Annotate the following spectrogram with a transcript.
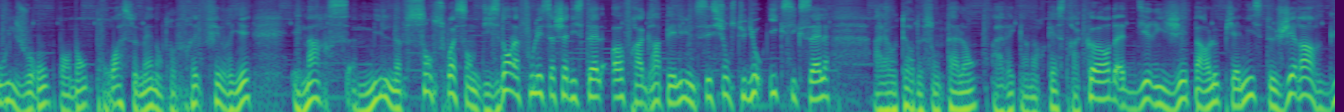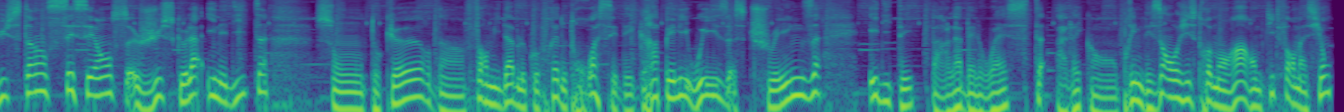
où ils joueront pendant trois semaines entre février et mars 1970. Dans la foulée, Sacha Distel offre à Grappelli une session studio XXL à la hauteur de son talent avec un orchestre à cordes dirigé par le pianiste Gérard Gustin. Ces séances jusque-là inédites sont au cœur d'un formidable coffret de 3 CD Grappelli with Strings, édité par Label West, avec en prime des enregistrements rares en petite formation,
